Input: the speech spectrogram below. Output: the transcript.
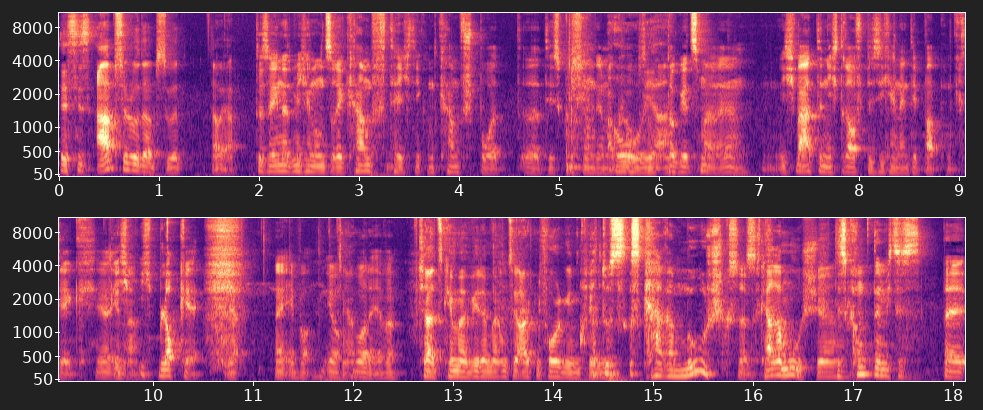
Es ist absolut absurd. Aber ja. Das erinnert mich an unsere Kampftechnik- und Kampfsport-Diskussion, die wir Oh, gehabt ja. Da geht's mal. Ja. Ich warte nicht drauf, bis ich einen Pappen kriege. Ja, ich, Genau. ich blocke. Ja. Ever. Ja, whatever. Schau, jetzt können wir wieder mal unsere alten Folgen empfehlen. Ah, du hast Scaramouche gesagt. Scaramouche, ja. Das kommt nämlich das bei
